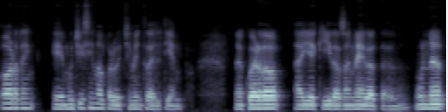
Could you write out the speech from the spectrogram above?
orden, eh, muchísimo aprovechamiento del tiempo. Me acuerdo, hay aquí dos anécdotas. Una,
